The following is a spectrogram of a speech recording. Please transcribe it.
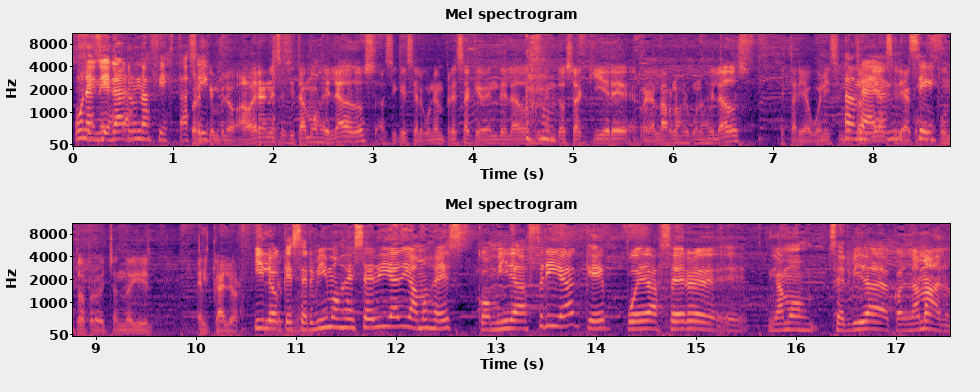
una generar una fiesta. Por ejemplo, ahora necesitamos helados, así que si alguna empresa que vende helados en Mendoza quiere regalarnos algunos helados, estaría buenísimo también, sería como un punto aprovechando ahí el, calor. Y lo que servimos ese día, digamos, es comida fría que pueda ser, eh, digamos, servida con la mano,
